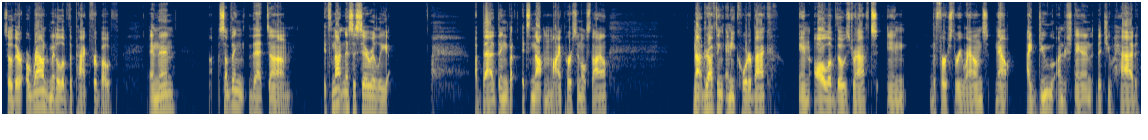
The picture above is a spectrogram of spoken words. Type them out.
So they're around middle of the pack for both. And then uh, something that um, it's not necessarily a bad thing, but it's not my personal style. Not drafting any quarterback in all of those drafts in the first three rounds. Now, I do understand that you had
